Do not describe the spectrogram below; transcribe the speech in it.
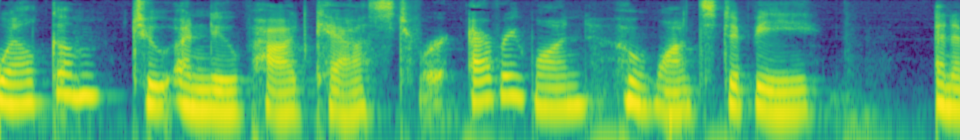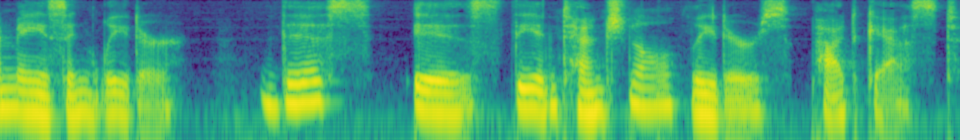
Welcome to a new podcast for everyone who wants to be an amazing leader. This is the Intentional Leaders Podcast.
